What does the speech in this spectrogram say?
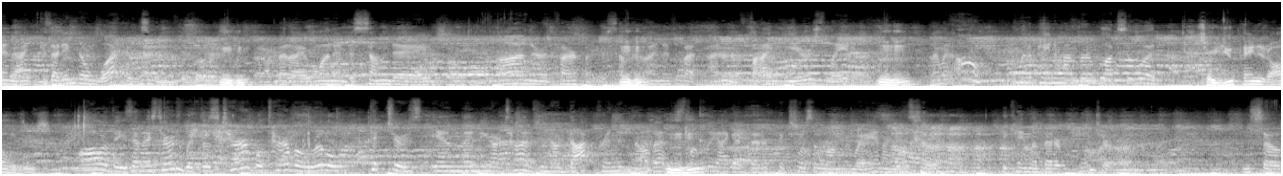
And I, because I didn't know what I was going to do Mhm. but I wanted to someday honor the firefighters. Mhm. And it's about, I don't know, five years later. I went, oh, I'm going to paint them on burned blocks of wood. So you painted all of these. All of these. And I started with those terrible, terrible little pictures in the New York Times, you know, dot printed and all that. And Mhm. slowly I got better pictures along the way, and I also became a better painter along the way. And so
